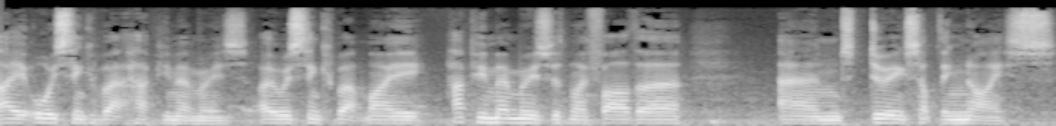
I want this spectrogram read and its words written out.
I always think about happy memories. I always think about my happy memories with my father and doing something nice.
